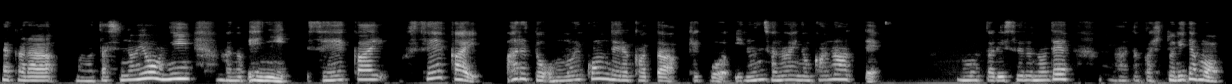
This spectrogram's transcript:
だから、まあ、私のように、あの、絵に正解、不正解あると思い込んでる方結構いるんじゃないのかなって思ったりするので、まあ、なんか一人でも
